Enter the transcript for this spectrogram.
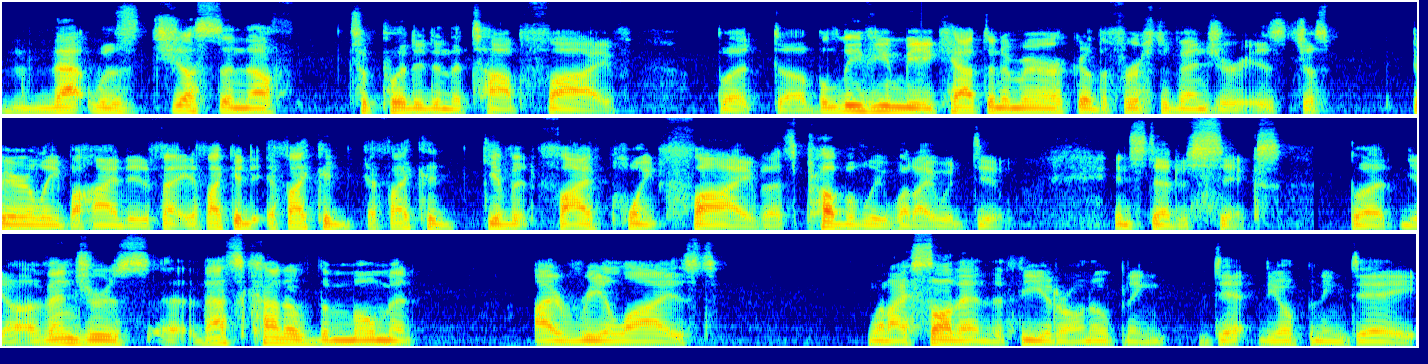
That was just enough to put it in the top five. But uh, believe you me, Captain America: The First Avenger is just barely behind it. If I, if I could if I could if I could give it 5.5, that's probably what I would do instead of 6. But yeah, Avengers. Uh, that's kind of the moment I realized when I saw that in the theater on opening day, the opening day,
